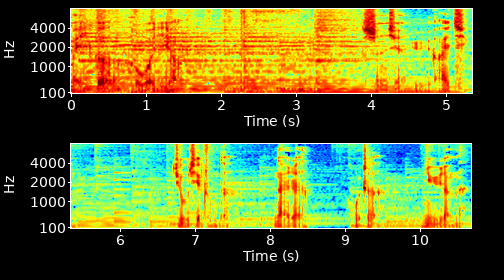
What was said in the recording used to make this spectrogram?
每一个和我一样。深陷于爱情纠结中的男人或者女人们。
